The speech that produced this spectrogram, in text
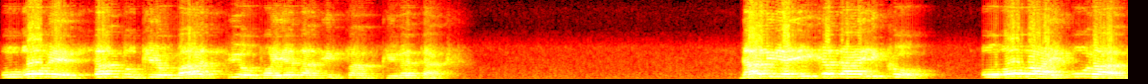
u ove sanduke ubacio po jedan islamski letak? Da li je ikada iko u ovaj ulaz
